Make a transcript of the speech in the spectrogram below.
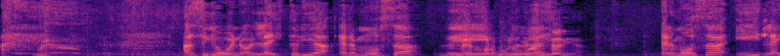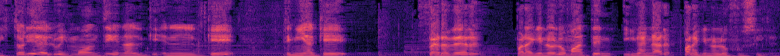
Así que bueno, la historia hermosa de Mejor mundial de la Uruguay. historia. hermosa y la historia de Luis Monti en el, que- en el que tenía que perder para que no lo maten y ganar para que no lo fusilen.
